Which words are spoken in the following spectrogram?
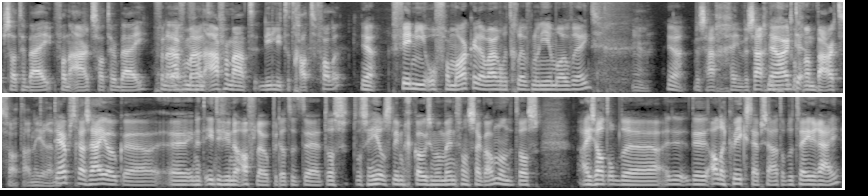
Zat erbij, Van Aert zat erbij. Van Eh, Avermaat. van Avermaat, die liet het gat vallen. ja. Finny of Van Marken, daar waren we het geloof ik nog niet helemaal over eens. Ja. Ja. We zagen, geen, we zagen Nou, niet maar goed of er een baard zat aan die. Terpstra zei ook eh, eh, in het interview na aflopen dat het, het, was, het was een heel slim gekozen moment van Sagan. Want het was, hij zat op de, de, de alle quicksteps zaten op de tweede rij.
